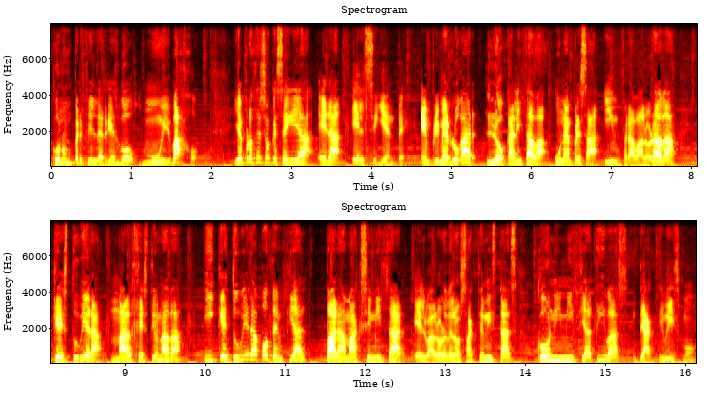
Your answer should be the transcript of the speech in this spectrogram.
con un perfil de riesgo muy bajo y el proceso que seguía era el siguiente. En primer lugar, localizaba una empresa infravalorada que estuviera mal gestionada y que tuviera potencial para maximizar el valor de los accionistas con iniciativas de activismo.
